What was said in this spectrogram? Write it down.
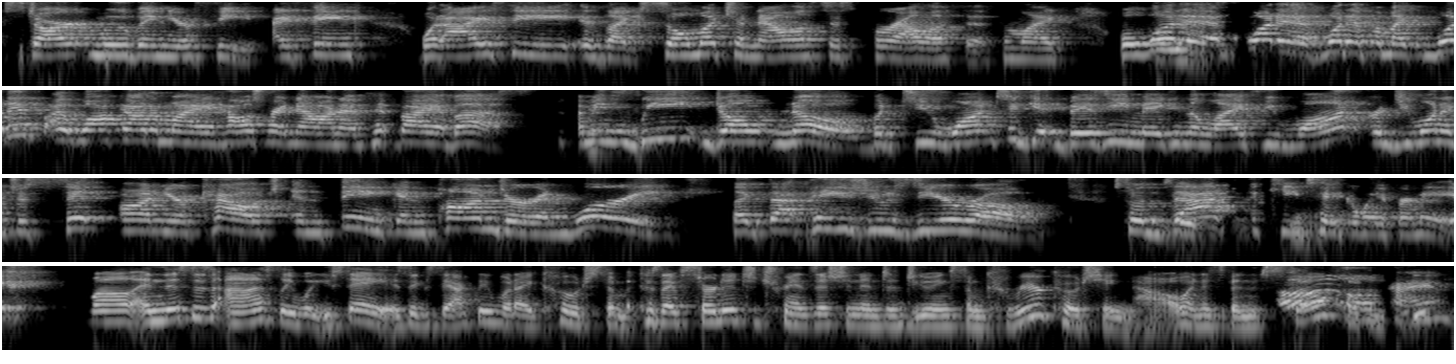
Start moving your feet. I think what I see is like so much analysis paralysis. I'm like, well, what yes. if, what if, what if? I'm like, what if I walk out of my house right now and I'm hit by a bus? I mean, we don't know, but do you want to get busy making the life you want, or do you want to just sit on your couch and think and ponder and worry? Like that pays you zero. So that's the key takeaway for me. Well, and this is honestly what you say is exactly what I coach some because I've started to transition into doing some career coaching now, and it's been so oh, fun. Okay.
